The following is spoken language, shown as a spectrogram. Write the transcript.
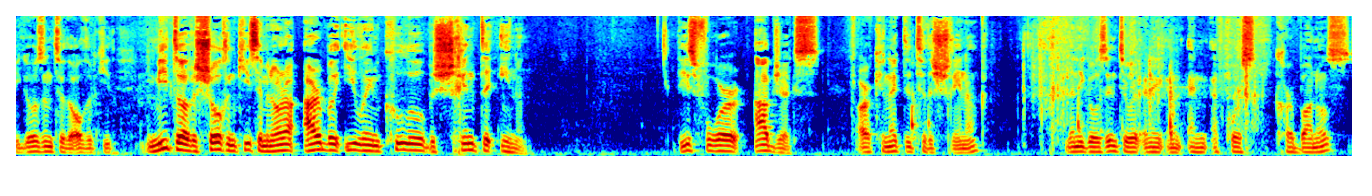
He goes into the, all the key. Mita v'shulchan kisei menorah arba ilain kulu b'shchinta inan. These four objects are connected to the Shechina. Then he goes into it, and, and, and of course, carbonos.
